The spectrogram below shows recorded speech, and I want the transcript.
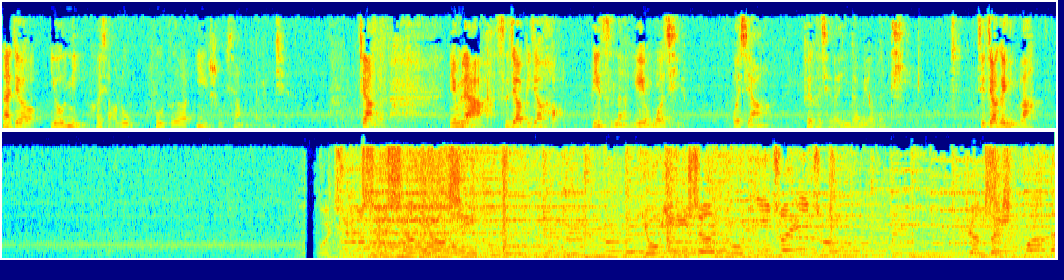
那就由你和小鹿负责艺术项目的遴选。这样的，你们俩私交比较好，彼此呢也有默契，我想配合起来应该没有问题，就交给你们了。我只是想要幸福，用一生努力追逐，让星光带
